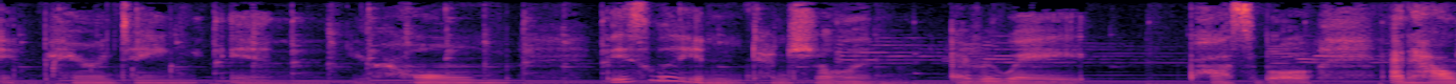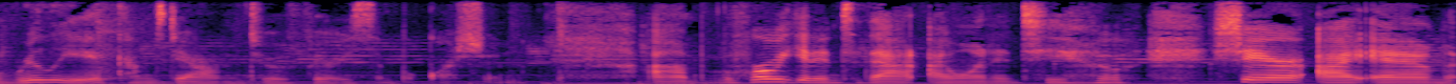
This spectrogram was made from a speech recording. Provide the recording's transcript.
in parenting, in your home, basically intentional in every way possible, and how really it comes down to a very simple question. Um, before we get into that, I wanted to share I am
